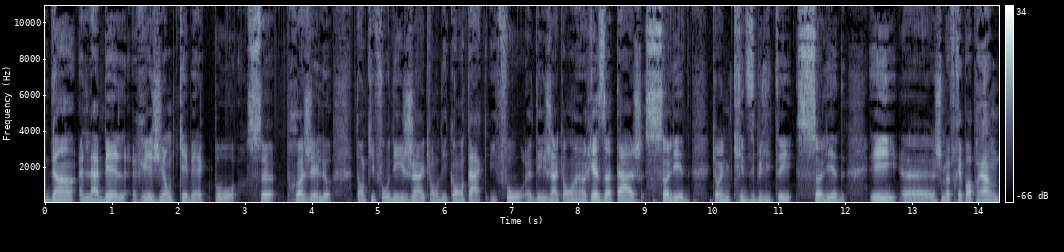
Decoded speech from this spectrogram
dans la belle région de Québec pour ce projet-là. Donc, il faut des gens qui ont des contacts, il faut euh, des gens qui ont un réseautage solide, qui ont une crédibilité solide. Et euh, je me ferai pas prendre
